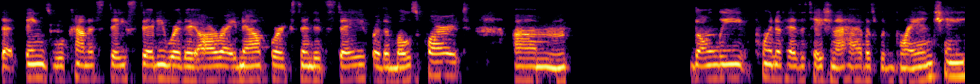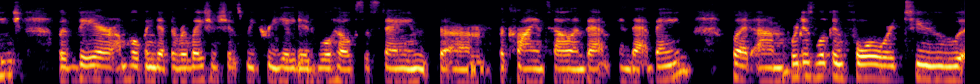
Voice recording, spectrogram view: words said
that things will kind of stay steady where they are right now for extended stay for the most part. Um, the only point of hesitation I have is with brand change, but there I'm hoping that the relationships we created will help sustain the, um, the clientele in that in that vein. But um, we're just looking forward to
